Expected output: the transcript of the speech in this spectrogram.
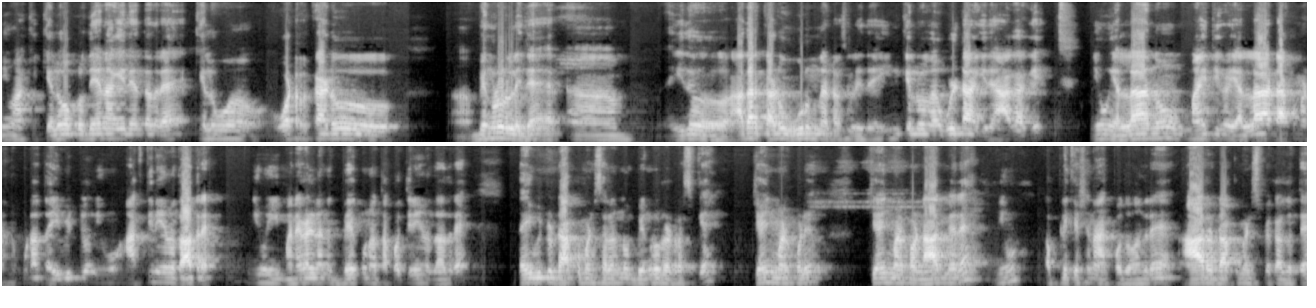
ನೀವು ಹಾಕಿ. ಕೆಲವೊಬ್ರದ್ದು ಏನಾಗಿದೆ ಅಂತಂದ್ರೆ ಕೆಲವು ವೋಟರ್ ಕಾರ್ಡು ಬೆಂಗಳೂರಲ್ಲಿದೆ. ಇದು ಆಧಾರ್ ಕಾರ್ಡು ಊರಿನ ಅಡ್ರೆಸ್ ಅಲ್ಲಿ ಇದೆ ಇನ್ ಕೆಲವು ಉಲ್ಟಾ ಆಗಿದೆ. ಹಾಗಾಗಿ ನೀವು ಎಲ್ಲಾನು ಮಾಹಿತಿಗಳು, ಎಲ್ಲ ಡಾಕ್ಯುಮೆಂಟ್ ಕೂಡ ದಯವಿಟ್ಟು ನೀವು ಹಾಕ್ತೀನಿ ಅನ್ನೋದಾದ್ರೆ, ನೀವು ಈ ಮನೆಗಳು ನನಗೆ ಬೇಕು ನಾನು ತಗೋತೀನಿ ಅನ್ನೋದಾದ್ರೆ ದಯವಿಟ್ಟು ಡಾಕ್ಯುಮೆಂಟ್ಸ್ ಎಲ್ಲಾನು ಬೆಂಗಳೂರು ಅಡ್ರೆಸ್ಗೆ ಚೇಂಜ್ ಮಾಡ್ಕೊಳ್ಳಿ. ಚೇಂಜ್ ಮಾಡ್ಕೊಂಡು ಆದ್ಮೇಲೆ ನೀವು ಅಪ್ಲಿಕೇಶನ್ ಹಾಕ್ಬೋದು. ಅಂದ್ರೆ ಆರು ಡಾಕ್ಯುಮೆಂಟ್ಸ್ ಬೇಕಾಗುತ್ತೆ.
